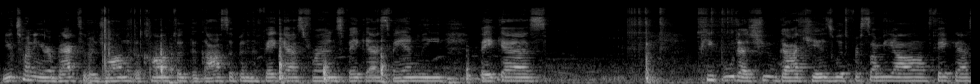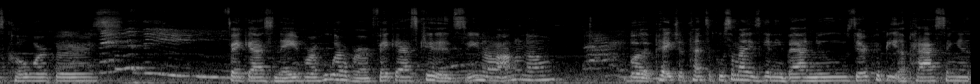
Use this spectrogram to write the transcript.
You're turning your back to the drama, the conflict, the gossip, and the fake-ass friends, fake-ass family, fake-ass people that you got kids with for some of y'all, fake-ass co-workers, fake-ass neighbor, whoever, fake-ass kids. You know, I don't know but page of pentacles somebody's getting bad news. There could be a passing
